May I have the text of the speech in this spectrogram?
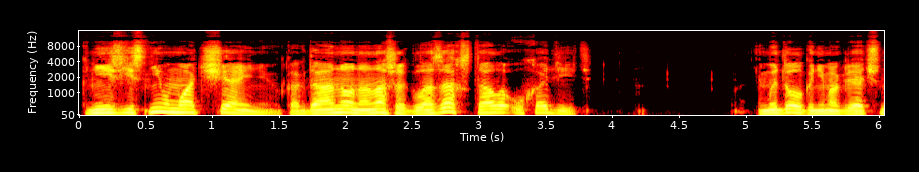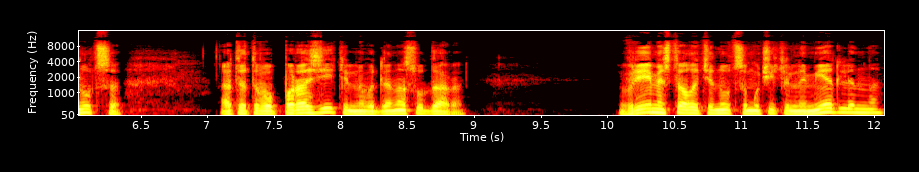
к неизъяснимому отчаянию, когда оно на наших глазах стало уходить. Мы долго не могли очнуться от этого поразительного для нас удара. Время стало тянуться мучительно медленно,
